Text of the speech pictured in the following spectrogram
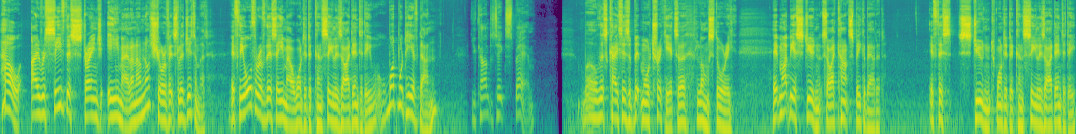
Howell, I received this strange email and I'm not sure if it's legitimate. If the author of this email wanted to conceal his identity, what would he have done? You can't detect spam? Well, this case is a bit more tricky. It's a long story. It might be a student, so I can't speak about it. If this student wanted to conceal his identity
